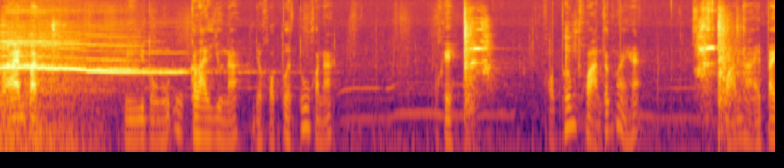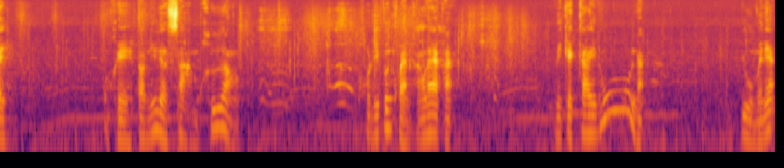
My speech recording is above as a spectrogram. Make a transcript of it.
แวนไป มีอยู่ตรงนู้นไกลอยู่นะ เดี๋ยวขอเปิดตู้ก่อนนะ โอเค ขอเพิ่มขวานสักหน่อยฮะ ขวานหายไป โอเค ตอนนี้เหลือสามเครื่อง คนนี้เพิ่งแขวนครั้งแรกฮะ มีไกลๆนู่นน่ะ อยู่ไหมเนี่ย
